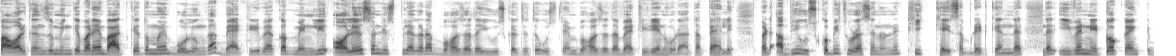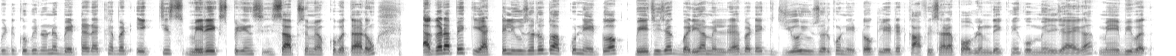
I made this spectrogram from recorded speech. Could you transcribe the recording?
पावर कंज्यूमिंग के बारे में बात किया तो मैं बोलूँगा battery backup mainly always on display अगर आप बहुत ज़्यादा यूज़ करते थे उस टाइम बहुत ज़्यादा बैटरी ड्रेन हो रहा था पहले। बट अभी उसको भी थोड़ा सा इन्होंने ठीक किया इस अपडेट के अंदर। अंदर इवन नेटवर्क कनेक्टिविटी को भी इन्होंने बेटर रखा है बट एक चीज़ मेरे एक्सपीरियंस हिसाब से मैं आपको बता रहा हूँ अगर आप एक एयरटेल यूज़र हो तो आपको नेटवर्क बेझिझक बढ़िया मिल रहा है बट एक जियो यूज़र को नेटवर्क रिलेटेड काफ़ी सारा प्रॉब्लम देखने को मिल जाएगा। मैं भी बता,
